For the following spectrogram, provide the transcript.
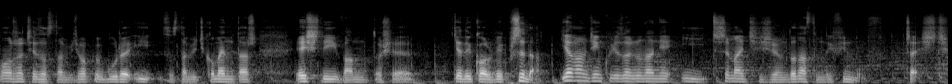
możecie zostawić łapkę w górę i zostawić komentarz, jeśli Wam to się kiedykolwiek przyda. Ja Wam dziękuję za oglądanie i trzymajcie się do następnych filmów. Cześć!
